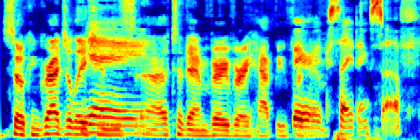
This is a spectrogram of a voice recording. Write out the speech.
So congratulations uh, to them. Very, very happy for Very them. exciting stuff.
